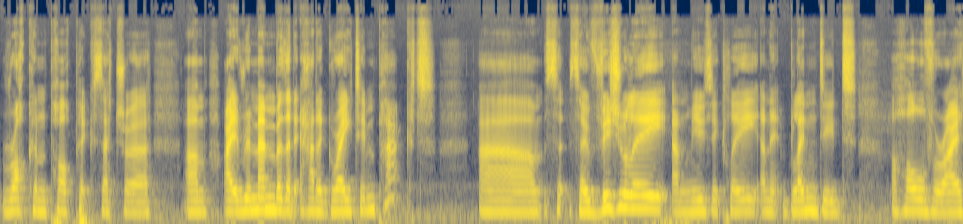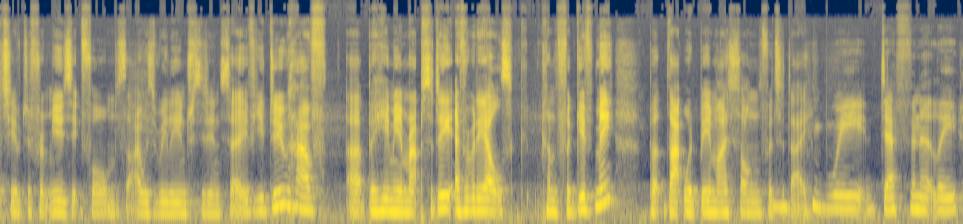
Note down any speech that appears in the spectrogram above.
rock and pop, etc. Um, I remember that it had a great impact. Um, so, so, visually and musically, and it blended a whole variety of different music forms that I was really interested in. So if you do have uh, Bohemian Rhapsody, everybody else c- can forgive me, but that would be my song for today. We definitely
